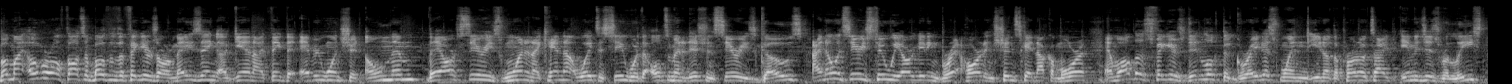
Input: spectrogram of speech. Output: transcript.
But my overall thoughts on both of the figures are amazing. Again, I think that everyone should should own them. They are Series 1, and I cannot wait to see where the Ultimate Edition series goes. I know in Series 2 we are getting Bret Hart and Shinsuke Nakamura, and while those figures didn't look the greatest when, you know, the prototype images released,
